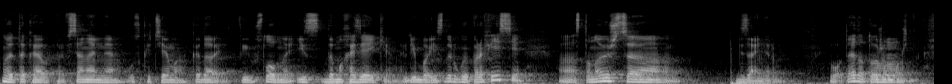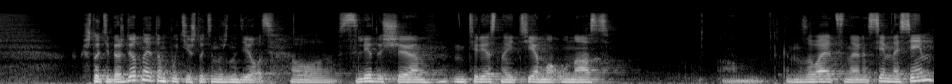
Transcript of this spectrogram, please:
Ну, это такая профессиональная узкая тема, когда ты условно из домохозяйки, либо из другой профессии э, становишься дизайнером. Вот, это тоже -hmm. можно. Что тебя ждет на этом пути, что тебе нужно делать? Следующая интересная тема у нас называется, наверное, 7 на 7,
